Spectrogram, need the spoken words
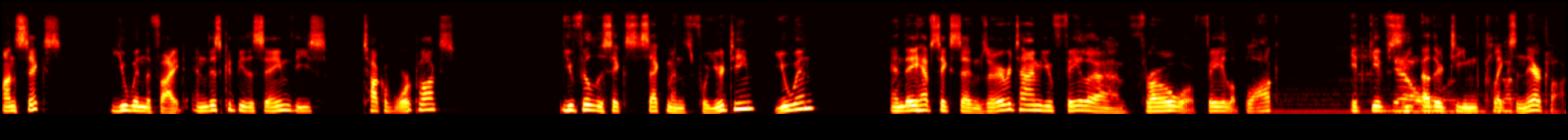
on six, you win the fight. And this could be the same. These tug of war clocks. you fill the six segments for your team, you win, and they have six segments. So every time you fail a throw or fail a block, it gives Yeah, the other team clicks not- in their clock.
